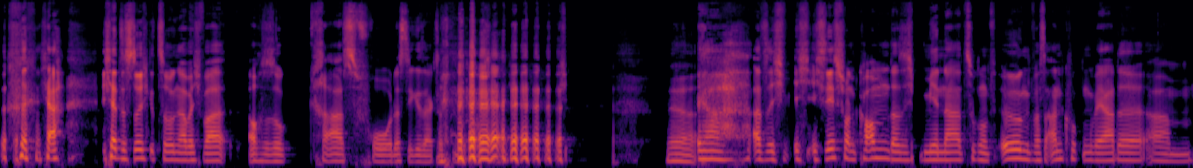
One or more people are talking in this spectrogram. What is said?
ja, ich hätte es durchgezogen, aber ich war auch so krass froh, dass sie gesagt hat. ich, ja. ja, also ich, ich, ich sehe es schon kommen, dass ich mir in naher Zukunft irgendwas angucken werde. Ähm,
